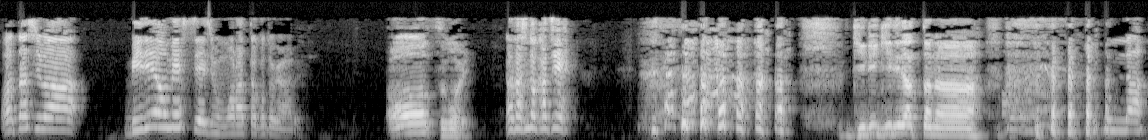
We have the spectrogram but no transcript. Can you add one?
私はビデオメッセージももらったことがある。おー、すごい。私の勝ち ギリギリだったな いろんな、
